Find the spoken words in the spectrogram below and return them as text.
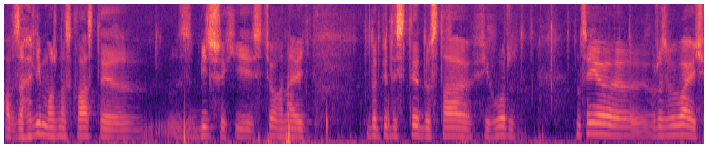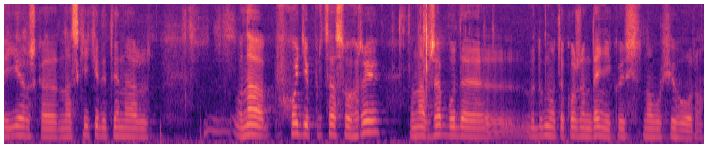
А взагалі можна скласти е, з більших і з цього навіть до 50 до 100 фігур. Ну, це є е, розвиваюча іграшка, наскільки дитина вона в ході процесу гри вона вже буде видумувати кожен день якусь нову фігуру.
